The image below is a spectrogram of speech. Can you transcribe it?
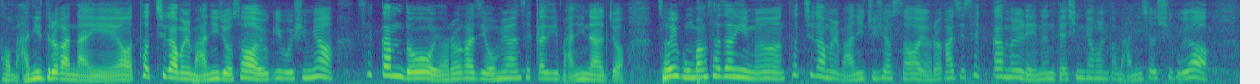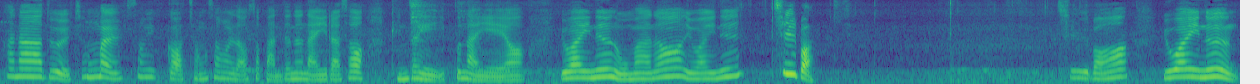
더 많이 들어간 아이예요. 터치감을 많이 줘서 여기 보시면 색감도 여러 가지 오묘한 색깔이 많이 나죠. 저희 공방 사장님은 터치감을 많이 주셔서 여러 가지 색감을 내는데 신경을 더 많이 쓰시고요. 하나, 둘 정말 성의껏 정성을 넣어서 만드는 아이라서 굉장히 이쁜 아이예요. 이 아이는 5만 원, 이 아이는 7번. 7번. 이 아이는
